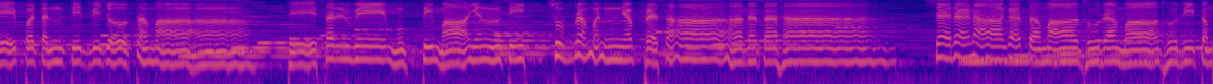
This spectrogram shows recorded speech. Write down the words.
ये पठन्ति द्विजोत्तमा ते सर्वे मुक्तिमायन्ति सुब्रह्मण्यप्रसादतः। शरणागतमाधुरमाधुरितं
